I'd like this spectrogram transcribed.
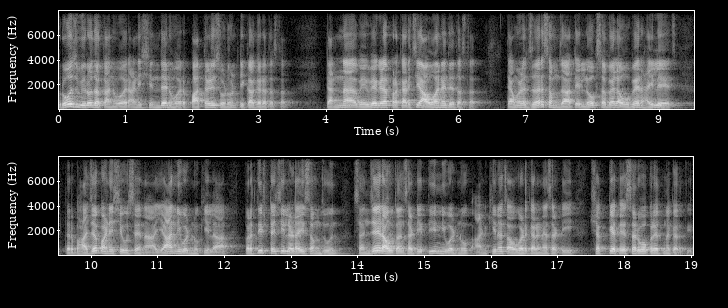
रोज विरोधकांवर आणि शिंदेंवर पातळी सोडून टीका करत असतात. त्यांना वेगवेगळ्या प्रकारची आव्हाने देत असतात. त्यामुळे जर समजा ते लोकसभेला उभे राहिलेच तर भाजप आणि शिवसेना या निवडणुकीला प्रतिष्ठेची लढाई समजून संजय राऊतांसाठी ती निवडणूक आणखीनच अवघड करण्यासाठी शक्य ते सर्व प्रयत्न करतील.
